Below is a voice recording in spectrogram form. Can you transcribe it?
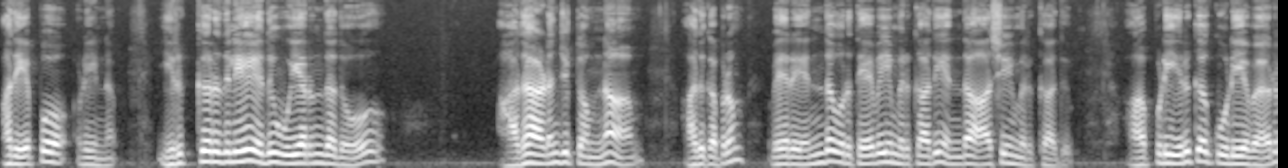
அது எப்போ அப்படின்னா? இருக்கிறதுலே எது உயர்ந்ததோ அதை அடைஞ்சிட்டோம்னா அதுக்கப்புறம் வேறு எந்த ஒரு தேவையும் இருக்காது எந்த ஆசையும் இருக்காது. அப்படி இருக்கக்கூடியவர்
